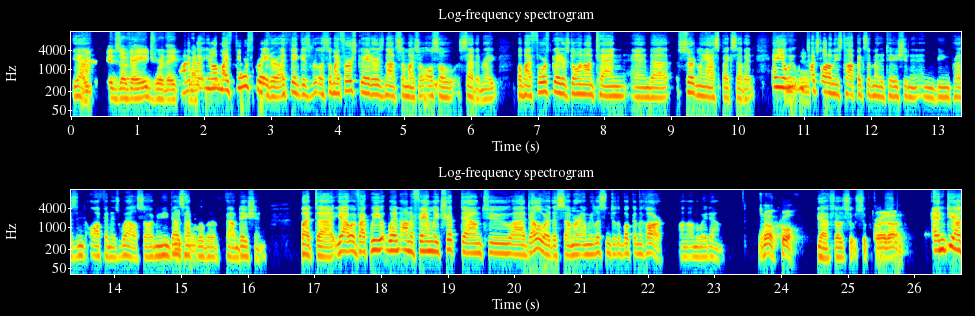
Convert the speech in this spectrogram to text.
yeah, are your kids of age where they? Got, you know, my fourth grader, I think is so. My first grader is not so much. So also seven, right? But my fourth grader is going on ten, and uh, certainly aspects of it. And you know, mm-hmm. we, we touch a lot on these topics of meditation and, and, being present often as well. So I mean, he does mm-hmm. have a little bit of foundation. But uh, yeah, in fact, we went on a family trip down to uh, Delaware this summer, and we listened to the book in the car on on the way down. Oh, cool! Yeah, so super, super cool. right on. And you know,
